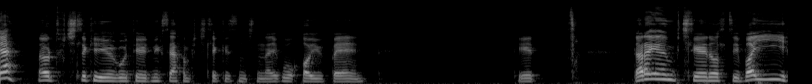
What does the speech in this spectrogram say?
яа, өөр бичлэг хийгээгүй тэгээд нэг сайхан бичлэг гэсэн чинь айгүй гоё байна. Тэгээд дараагийн бичлэгээр уулзъя. Бай.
